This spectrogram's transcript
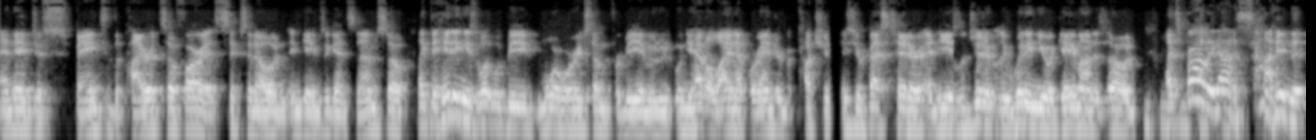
and they've just spanked the Pirates so far at 6 and 0 in, in, games against them. So, like, the hitting is what would be more worrisome for me. I mean, when you have a lineup where Andrew McCutchen is your best hitter and he is legitimately winning you a game on his own, that's probably not a sign that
